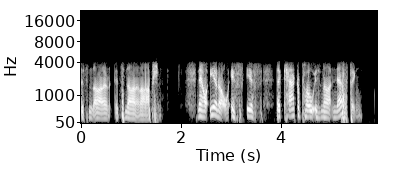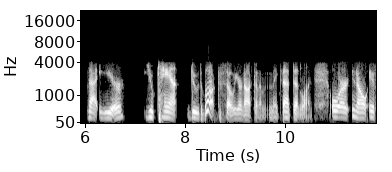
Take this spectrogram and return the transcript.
it's not an, it's not an option. Now you know if if the kakapo is not nesting that year, you can't do the book, so you're not going to make that deadline. Or, you know, if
